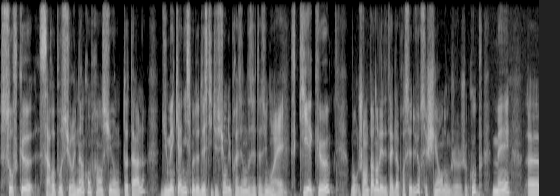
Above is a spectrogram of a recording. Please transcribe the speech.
Sauf que ça repose sur une incompréhension totale du mécanisme de destitution du président des États-Unis. Ce qui est que, bon, je rentre pas dans les détails de la procédure, c'est chiant, donc je, je coupe, mais euh,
